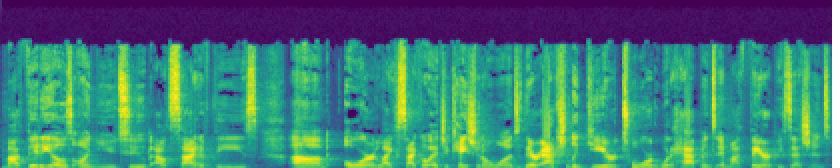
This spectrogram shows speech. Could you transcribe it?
my videos on YouTube outside of these, um, or like psychoeducational ones, they're actually geared toward what happens in my therapy sessions.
